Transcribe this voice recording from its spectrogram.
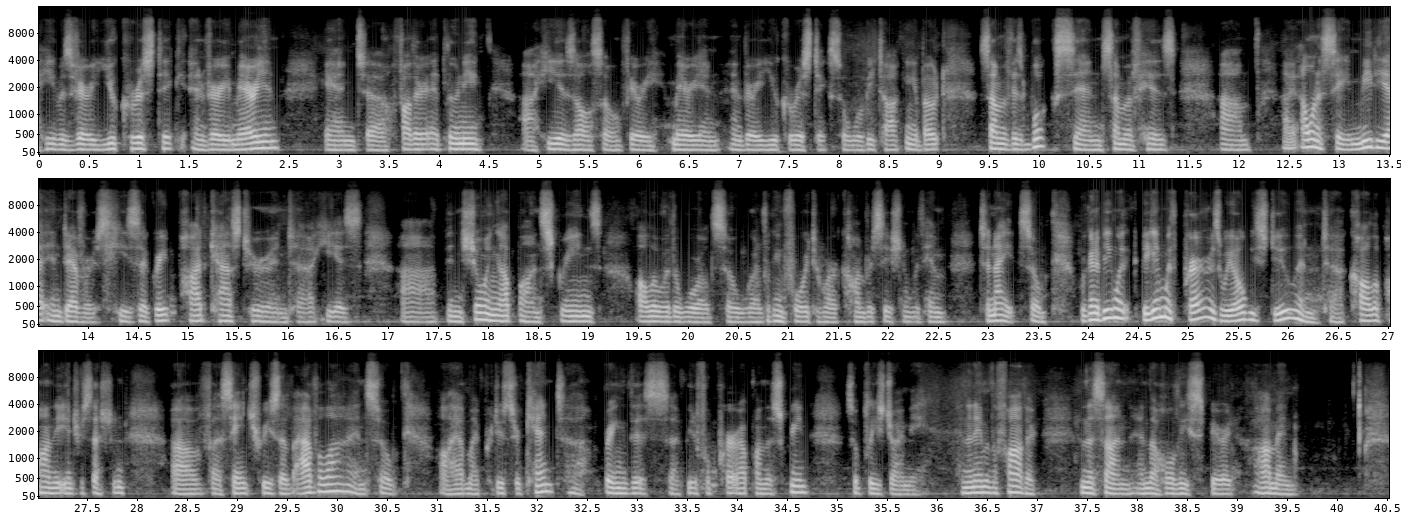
he was very Eucharistic and very Marian. And Father Ed Looney, uh, he is also very Marian and very Eucharistic. So we'll be talking about some of his books and some of his, um, I, I want to say, media endeavors. He's a great podcaster and uh, he has uh, been showing up on screens all over the world. So we're looking forward to our conversation with him tonight. So we're going to be with, begin with prayer as we always do and uh, call upon the intercession of uh, Saint Teresa of Avila. And so I'll have my producer Kent uh, bring this uh, beautiful prayer up on the screen. So please join me. In the name of the Father, and the Son, and the Holy Spirit. Amen.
